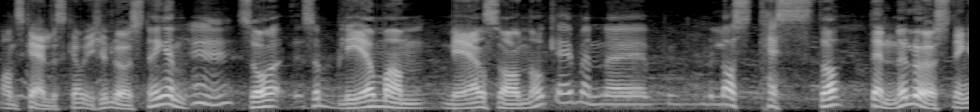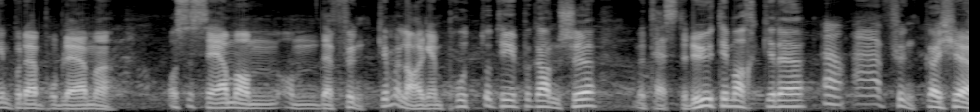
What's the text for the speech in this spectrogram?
man skal elske, og ikke løsningen, Mm. så, så blir man mer sånn OK, men eh, la oss teste denne løsningen på det problemet. Og så ser vi om, om det funker. Vi lager en prototype, kanskje. Vi tester det ut i markedet. Ja. Eh, funker ikke.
